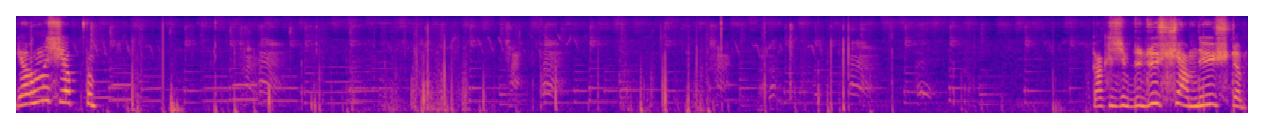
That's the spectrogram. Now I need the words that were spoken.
Yanlış yaptım. Bak şimdi düşeceğim, düştüm.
